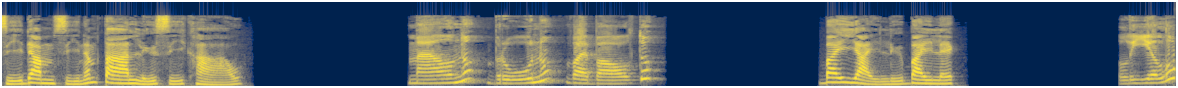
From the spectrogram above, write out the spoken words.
สีดำสีน้ำตาลหรือสีขาว melnu brūnu vai baltu ใบใหญ่หรือใบเล็ก lielu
